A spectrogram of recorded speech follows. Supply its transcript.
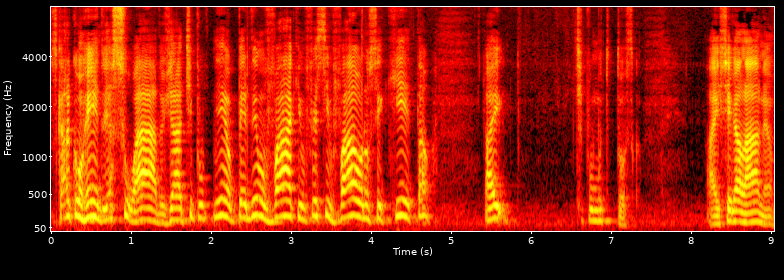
Os caras correndo, já suado, já, tipo, meu, perdemos o VAC, o festival, não sei o que e tal. Aí, tipo, muito tosco. Aí chega lá, né?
